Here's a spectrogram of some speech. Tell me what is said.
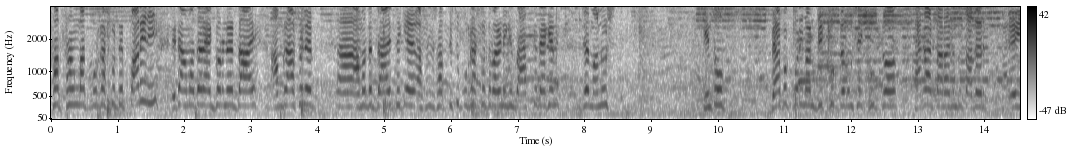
সব সংবাদ প্রকাশ করতে পারিনি। এটা আমাদের এক ধরনের দায়। আমরা আসলে আমাদের দায় থেকে আসলে সব কিছু প্রকাশ করতে পারিনি, কিন্তু আজকে দেখেন যে মানুষ কিন্তু ব্যাপক পরিমাণ বিক্ষুব্ধ এবং সেই ক্ষুব্ধ থাকার তারা কিন্তু তাদের এই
